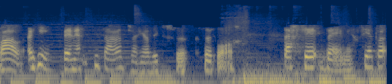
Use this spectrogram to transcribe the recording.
Wow. OK. Ben, merci, Sarah. Je vais regarder tout ça ce soir. Parfait. Ben, merci à toi.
